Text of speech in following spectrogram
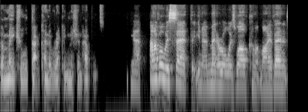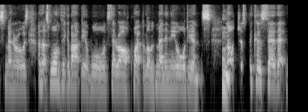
that make sure that kind of recognition happens. Yeah. And I've always said that, you know, men are always welcome at my events. Men are always, and that's one thing about the awards. There are quite a lot of men in the audience, mm. not just because they're that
